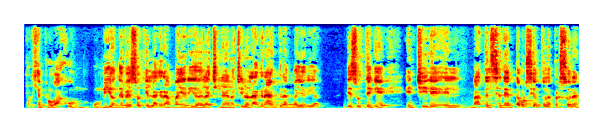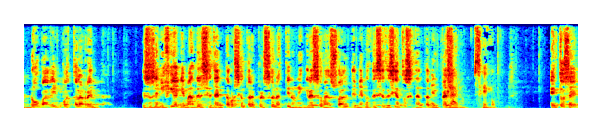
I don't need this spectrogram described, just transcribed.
por ejemplo, bajo un, millón de pesos, que es la gran mayoría de las chilenas y los chilenos, la gran, gran mayoría. Piensa usted que en Chile el, más del 70% de las personas no paga impuesto a la renta. Eso significa que más del 70% de las personas tienen un ingreso mensual de menos de 770 mil pesos. Claro, sí. Entonces,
